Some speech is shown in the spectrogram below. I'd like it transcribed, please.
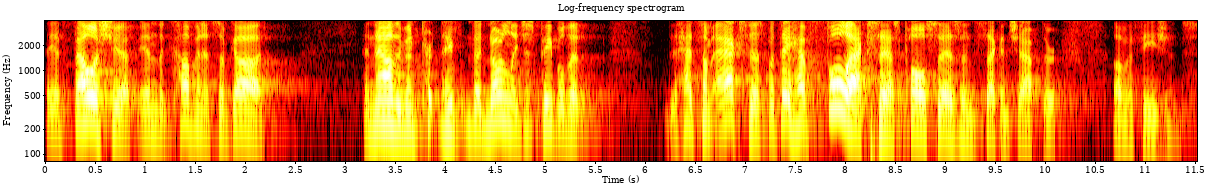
they had fellowship in the covenants of God. And now they've been, they've, they're not only just people that had some access, but they have full access, Paul says in the second chapter of Ephesians.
